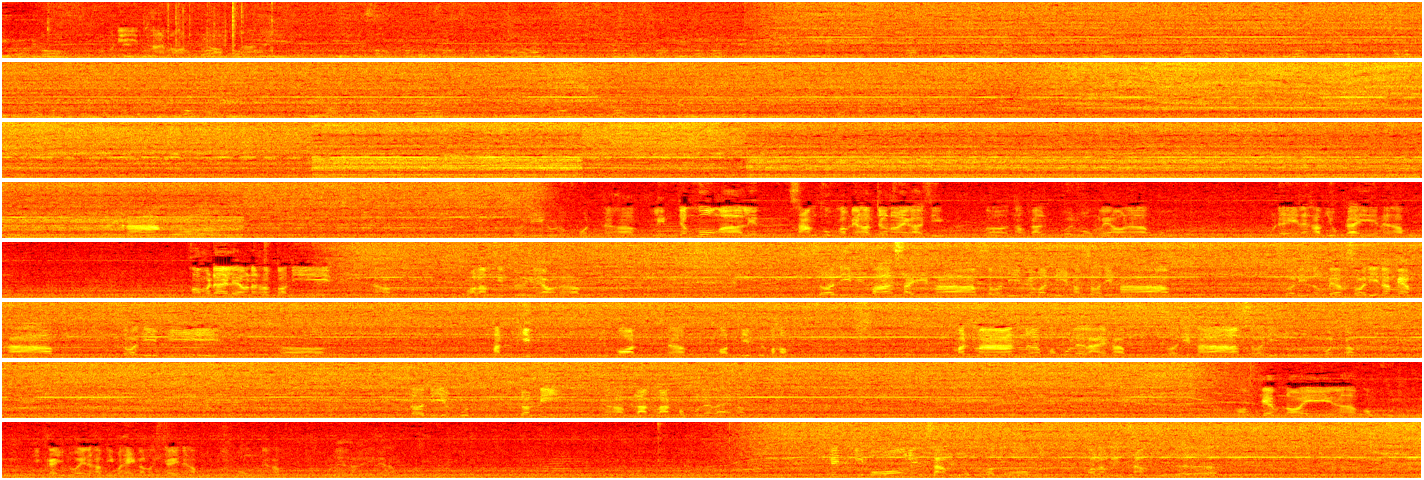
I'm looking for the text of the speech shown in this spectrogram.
ดีท้านอนกรอบทาน สวัสดีครับผมสวัสดีทุกทุกๆคนนะครับเล่นจังโมงอะเล่น สามทุ่มครับเนี่ยครับเจ้าน้อยกับสิทำการเปิดวงแล้วนะครับผมผู้ใดนะครับยุคใกล้นะครับผมเข้ามาได้แล้วนะครับ ตอนนี้นะครับหมอลำสิบเลยแล้วนะครับ สวัสดีพี่ฟ้าใสครับ สวัสดีแม่วันดีครับ สวัสดีครับ สวัสดีน้องแบมสวัสดีน้าแหมมครับ สวัสดีพี่พันทิพย์หรือพรนะครับพรทิพย์หรือเปล่า มันมันๆนะครับขอบคุณหลาย ๆ ครับ สวัสดีครับ สวัสดีทุกทุกคนครับ สวัสดีคุณจอห์นนี่นะครับรักรักขอบคุณหลาย ๆ ครับหอมแก้มหน่อยนะครับขอบคุณพี่ไก่ด้วยนะครับที่มาให้กำลังใจนะครับขอบคุณหลายๆนะครับ เล่นกี่โมงเล่นสามทุ่มครับผมเพราะเราเล่นสามทุ่มเด้อ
